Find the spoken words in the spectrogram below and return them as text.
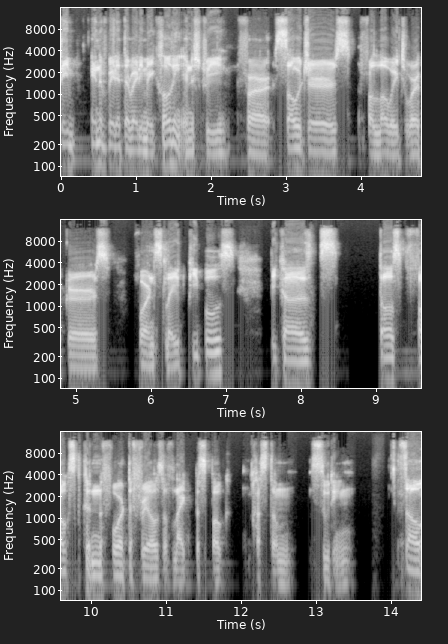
they innovated the ready made clothing industry for soldiers, for low wage workers, for enslaved peoples, because those folks couldn't afford the frills of like bespoke custom suiting so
